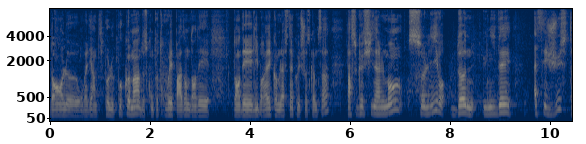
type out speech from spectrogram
dans le, on va dire un petit peu le pot commun de ce qu'on peut trouver par exemple dans des, dans des librairies comme la FNAC ou des choses comme ça, parce que finalement, ce livre donne une idée assez juste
